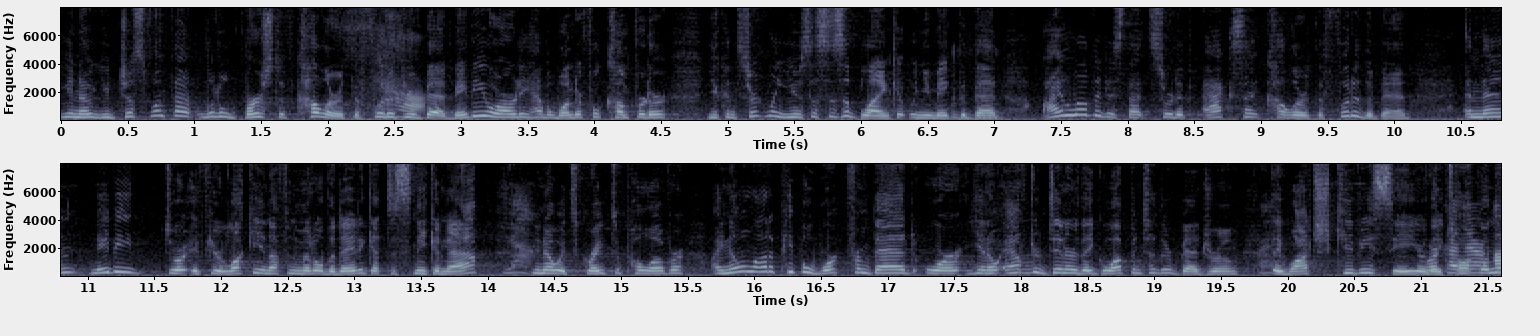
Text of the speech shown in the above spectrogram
you know you just want that little burst of color at the foot of your bed, maybe you already have a wonderful comforter. You can certainly use this as a blanket when you make the bed. Mm-hmm. I love it as that sort of accent color at the foot of the bed. And then maybe if you're lucky enough in the middle of the day to get to sneak a nap, Yeah. you know, it's great to pull over. I know a lot of people work from bed or, you know, after dinner they go up into their bedroom, they watch QVC or Work they on talk their on the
